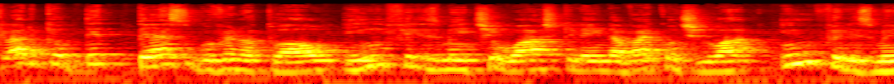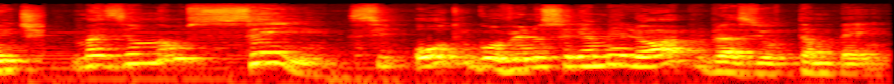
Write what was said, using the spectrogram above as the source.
Claro que eu detesto o governo atual e infelizmente eu acho que ele ainda vai continuar, infelizmente, mas eu não sei se outro governo seria melhor para o Brasil também.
